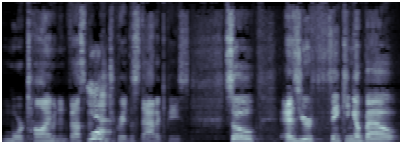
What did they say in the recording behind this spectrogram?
more time and investment yeah. than to create the static piece. So as you're thinking about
